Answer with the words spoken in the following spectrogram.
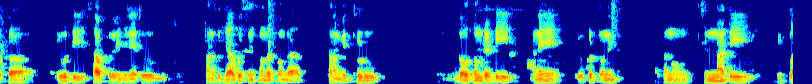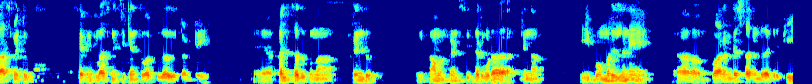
ఒక యువతి సాఫ్ట్వేర్ ఇంజనీర్ తనకు జాబ్ వచ్చిన సందర్భంగా తన మిత్రుడు గౌతమ్ రెడ్డి అనే యువకుడితోని అతను చిన్ననాటి క్లాస్మేట్ సెకండ్ క్లాస్ నుంచి టెన్త్ వరకు చదివేటువంటి కలిసి చదువుకున్న ఫ్రెండ్. ఈ కామన్ ఫ్రెండ్స్ ఇద్దరు కూడా నిన్న ఈ బొమ్మరిల్ అనే బార్ అండ్ రెస్టారెంట్ దగ్గరికి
